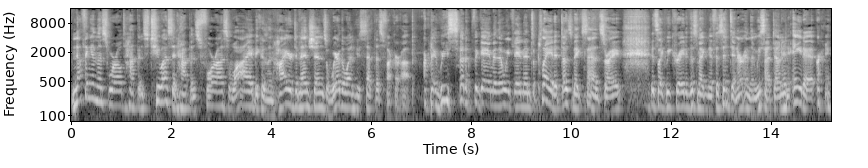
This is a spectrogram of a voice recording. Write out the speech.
Nothing in this world happens to us, it happens for us. Why? Because in higher dimensions, we're the one who set this fucker up. Alright, we set up the game and then we came in to play it. It does make sense, right? It's like we created this magnificent dinner and then we sat down and ate it, right?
